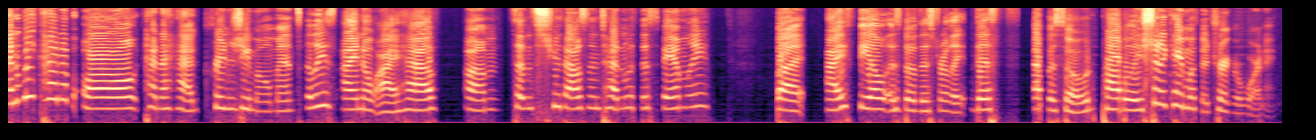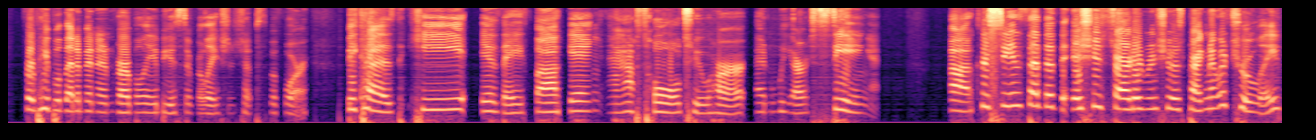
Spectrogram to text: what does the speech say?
And we kind of all kind of had cringy moments. At least I know I have um, since 2010 with this family. But I feel as though this relate this episode probably should have came with a trigger warning for people that have been in verbally abusive relationships before because he is a fucking asshole to her and we are seeing it. Uh, Christine said that the issue started when she was pregnant with Truly.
